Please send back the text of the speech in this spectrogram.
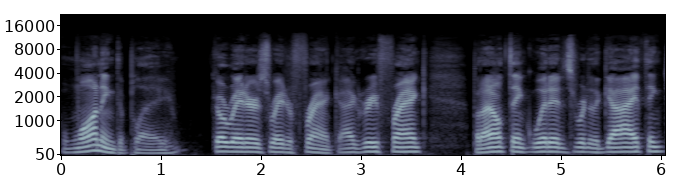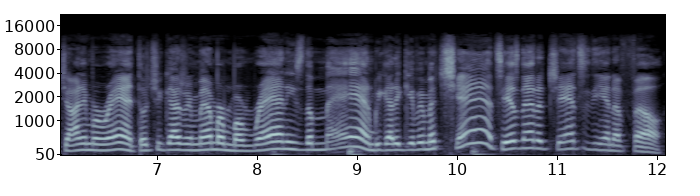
wanting to play, go Raiders, Raider Frank. I agree, Frank. But I don't think Whitted rid of the guy. I think Johnnie Morant. Don't you guys remember Morant? He's the man. We got to give him a chance. He hasn't had a chance in the NFL.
